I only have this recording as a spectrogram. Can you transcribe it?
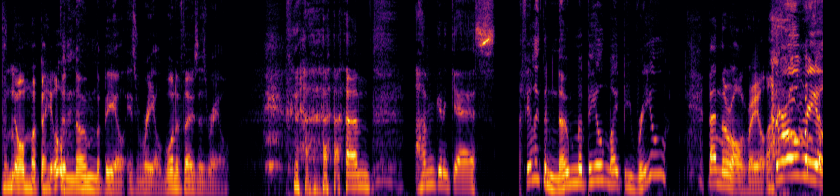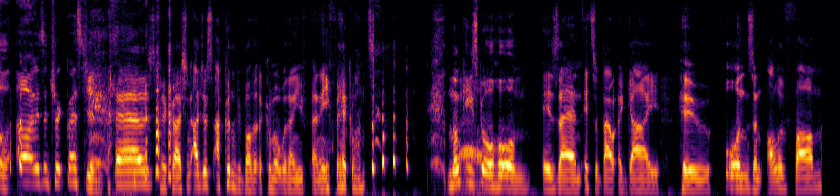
The Gnome-Mobile. The gnome mobile is real. One of those is real. um, I'm gonna guess. I feel like the gnome mobile might be real. Ben, they're all real. They're all real. Oh, it was a trick question. Uh, it was a trick question. I just I couldn't be bothered to come up with any any fake ones. Monkeys Wow. Go Home is um it's about a guy who owns an olive farm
